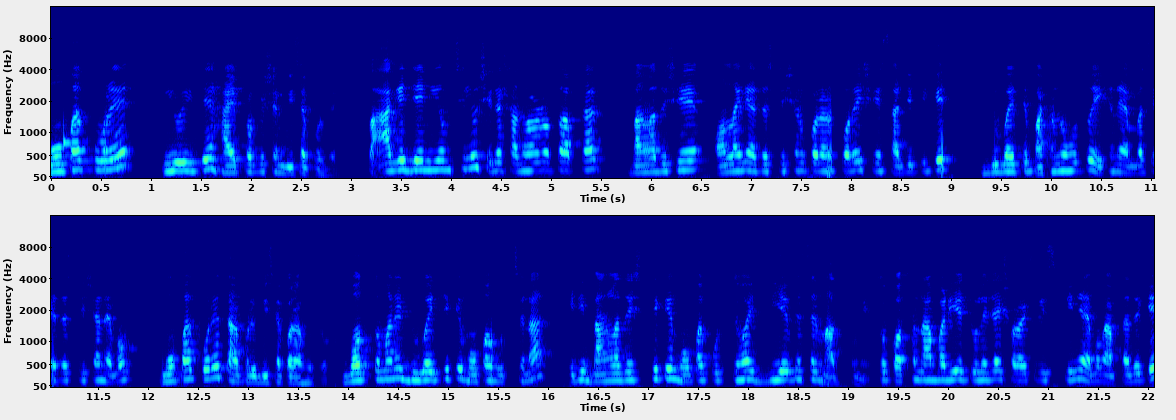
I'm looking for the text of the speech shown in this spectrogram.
মোপা করে ইউইতে হাই প্রফেশন ভিসা করবেন। তো আগে যে নিয়ম ছিল, সেটা সাধারণত আপনার বাংলাদেশে অনলাইনে অ্যাটাস্টেশন করার পরে সেই সার্টিফিকেট দুবাইতে পাঠানো হতো, এখানে এম্বাসি অ্যাটাস্টেশন এবং মোপা করে তারপরে ভিসা করা হতো। বর্তমানে দুবাই থেকে মোপা হচ্ছে না, এটি বাংলাদেশ থেকে মোপা করতে হয় বিএফএস এর মাধ্যমে। তো কথা না বাড়িয়ে চলে যায় সরাসরি স্ক্রিনে এবং আপনাদেরকে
